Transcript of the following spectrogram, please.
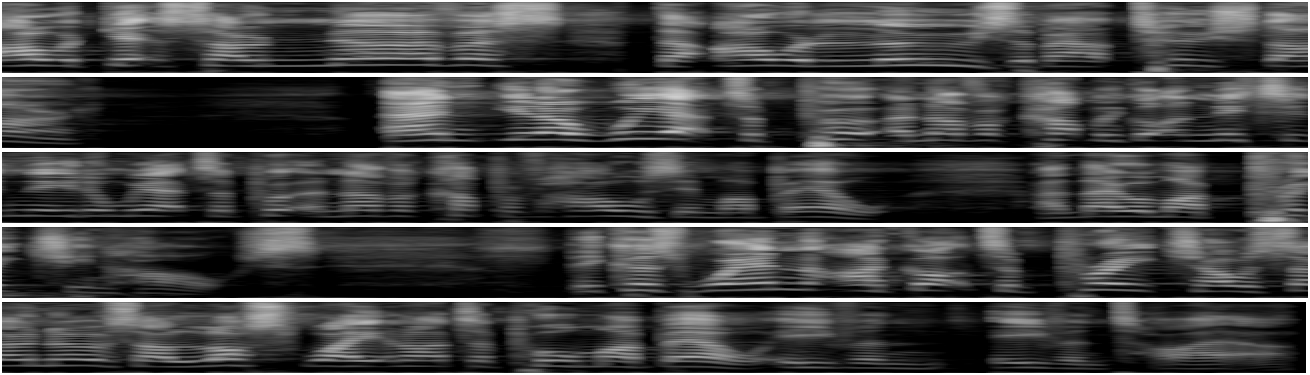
I would get so nervous that I would lose about two stone. And you know, we had to put another cup, we got a knitting needle, and we had to put another couple of holes in my belt. And they were my preaching holes. Because when I got to preach, I was so nervous, I lost weight and I had to pull my belt even, even tighter.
